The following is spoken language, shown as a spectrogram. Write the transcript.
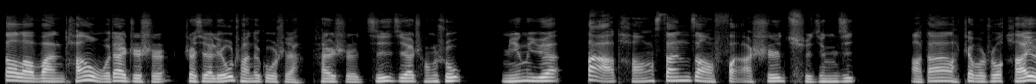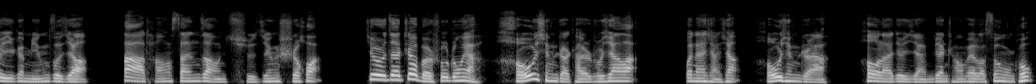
到了晚唐五代之时，这些流传的故事呀，开始集结成书，名曰。大唐三藏法师取经记，啊，当然了，这本书还有一个名字叫《大唐三藏取经诗话》，就是在这本书中呀，猴行者开始出现了。不难想象，猴行者呀，后来就演变成为了孙悟空。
